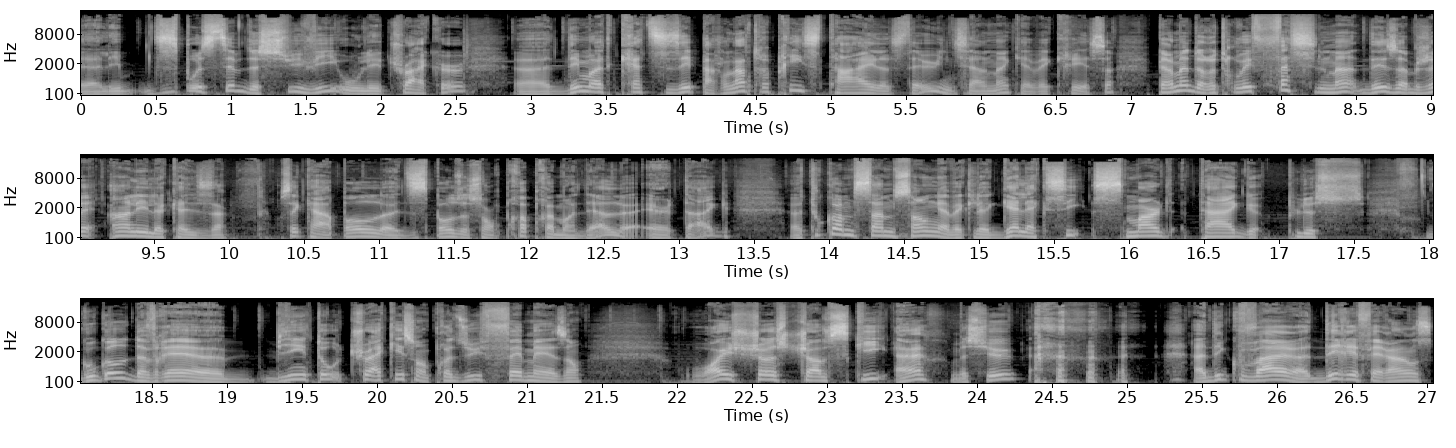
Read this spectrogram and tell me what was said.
Euh, les dispositifs de suivi ou les trackers euh, démocratisés par l'entreprise Tile, c'était eux initialement qui avaient créé ça, permettent de retrouver facilement des objets en les localisant. On sait qu'Apple euh, dispose de son propre modèle, le AirTag, tout comme Samsung avec le Galaxy Smart Tag Plus. Google devrait bientôt tracker son produit fait maison. Wojciechowski, hein, monsieur? a découvert des références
